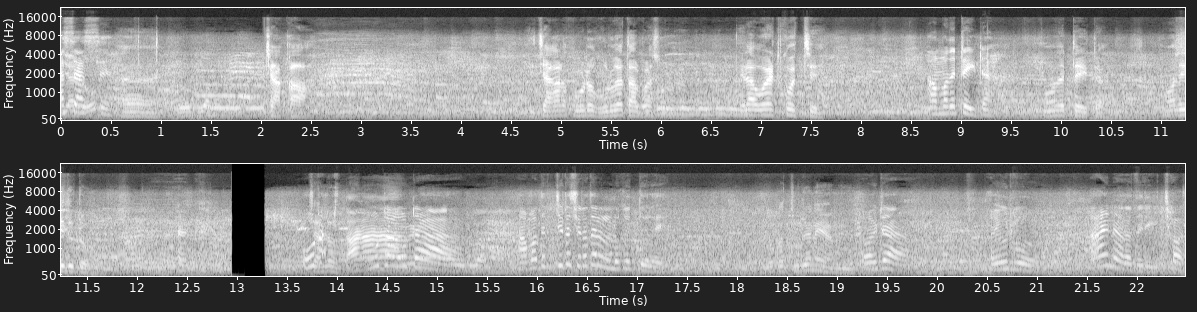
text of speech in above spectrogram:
আস্তে আস্তে। হ্যাঁ। চাকা। এই চাকাটা পুরোটা ঘুরবে তারপরে এরা ওয়েট করছে। আমাদেরটা এইটা। আমাদেরটা এইটা। আমাদের এই দুটো। ওটা ওটা ওটা। আমাদের যেটা সেটাতে লোকের তোলে। লোকে তুলে নেই আমি। ওইটা। আমি উঠবো। আয় না তাড়াতাড়ি ছয়।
